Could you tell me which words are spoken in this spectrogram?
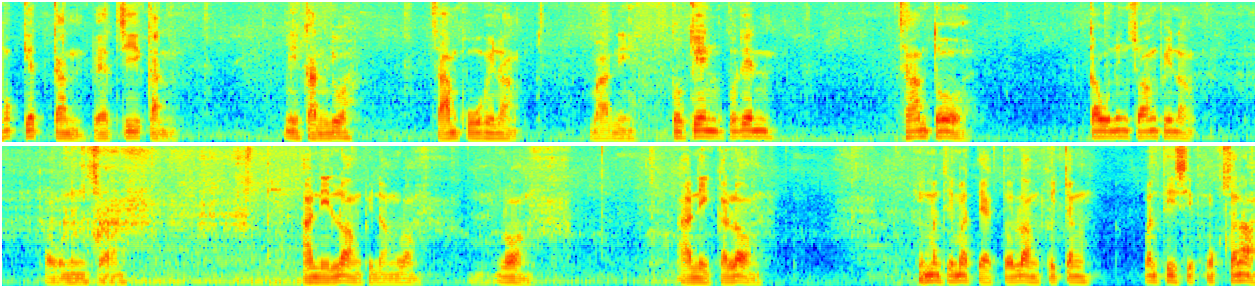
หกเจ็ดกันแปดสี่กัน มีกันอยู่สามคูพี่น้องบาทนี้ ตัวเก่งตัวเด่นสามตัวเก้าหนึ่งสองพี่น้องเก้าหนึ่งสองอันนี้ล่องพี่น้องล่องล่อง อันนี้ก็ล่องคือมันจะมาแตกตัวล่องคือจังวันที่สิบหกซะเนาะ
